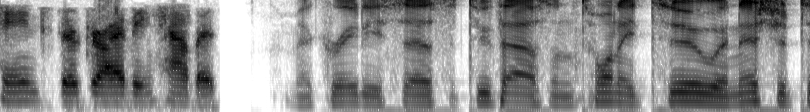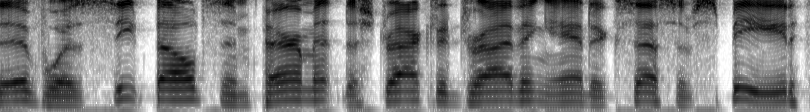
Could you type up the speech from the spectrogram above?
change their driving habits. McCready says the 2022 initiative was seatbelts, impairment, distracted driving, and excessive speed.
